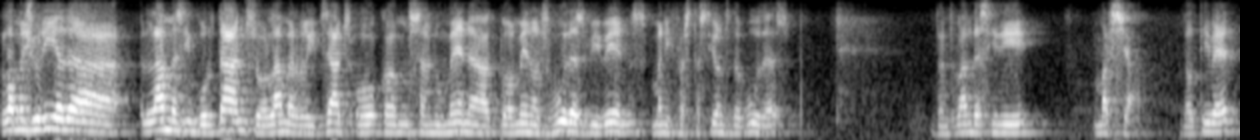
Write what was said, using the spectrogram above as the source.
la majoria de lames importants o lames realitzats o com s'anomena actualment els budes vivents, manifestacions de budes, doncs van decidir marxar del Tibet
